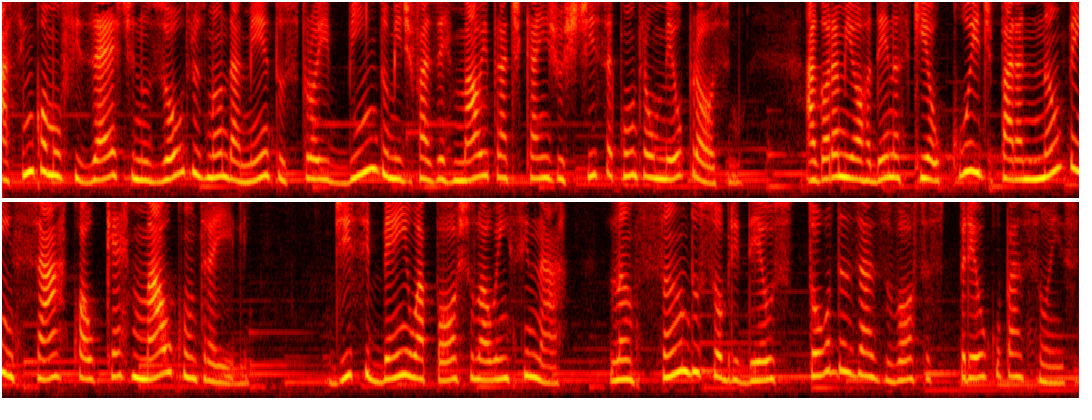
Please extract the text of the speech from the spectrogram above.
assim como fizeste nos outros mandamentos, proibindo-me de fazer mal e praticar injustiça contra o meu próximo. Agora me ordenas que eu cuide para não pensar qualquer mal contra ele. Disse bem o apóstolo ao ensinar, lançando sobre Deus todas as vossas preocupações,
